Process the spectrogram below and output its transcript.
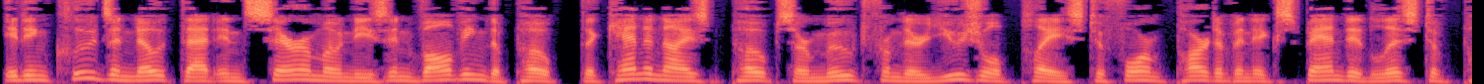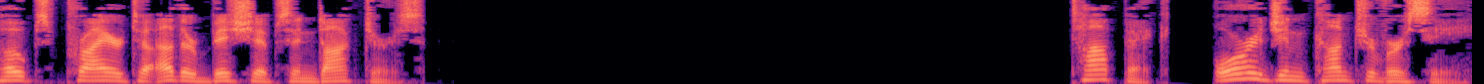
It includes a note that in ceremonies involving the Pope, the canonized popes are moved from their usual place to form part of an expanded list of popes prior to other bishops and doctors. Origen controversy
